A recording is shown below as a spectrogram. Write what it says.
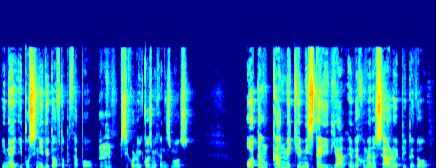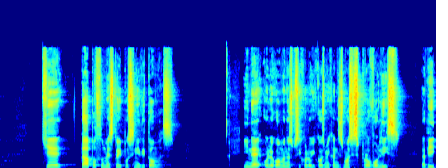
είναι υποσυνείδητο αυτό που θα πω, ψυχολογικός μηχανισμός, όταν κάνουμε και εμείς τα ίδια, ενδεχομένως σε άλλο επίπεδο, και τα αποθούμε στο υποσυνείδητό μας. Είναι ο λεγόμενος ψυχολογικός μηχανισμός της προβολής. Δηλαδή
